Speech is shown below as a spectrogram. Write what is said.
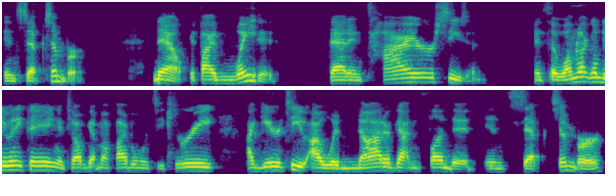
in September. Now, if I'd waited that entire season and said, Well, I'm not going to do anything until I've got my 501c3, I guarantee you I would not have gotten funded in September.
